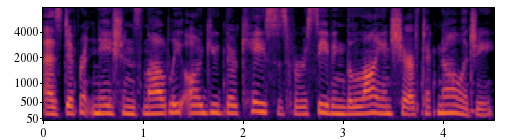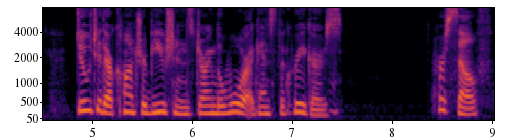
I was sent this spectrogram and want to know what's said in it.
as different nations loudly argued their cases for receiving the lion's share of technology due to their contributions during the war against the Kriegers. Herself,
